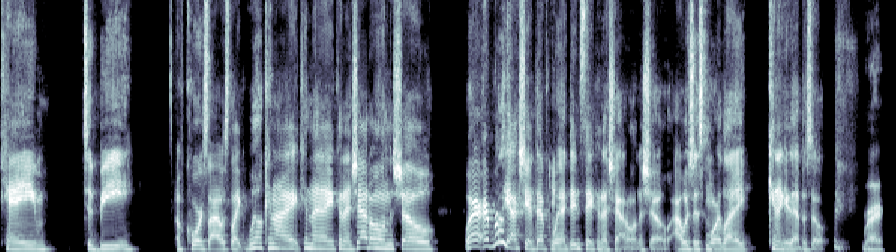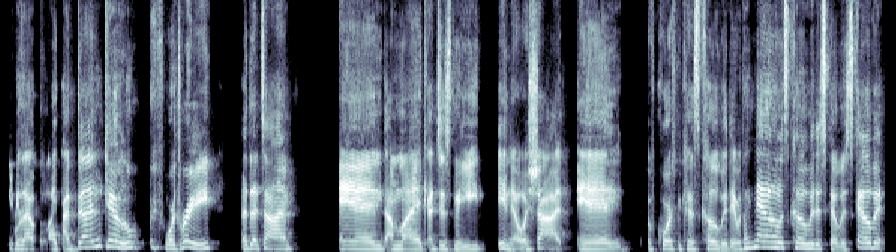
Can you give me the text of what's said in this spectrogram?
came to be, of course, I was like, well, can I, can I, can I shadow on the show? Well, I really actually at that point, I didn't say, can I shadow on the show? I was just more like, can I get an episode? Right. because right. I was like, I've done two or three at that time. And I'm like, I just need, you know, a shot. And of course, because COVID, they were like, no, it's COVID, it's COVID, it's COVID.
